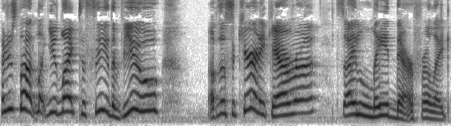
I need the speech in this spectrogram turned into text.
I just thought you'd like to see the view of the security camera. So I laid there for like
